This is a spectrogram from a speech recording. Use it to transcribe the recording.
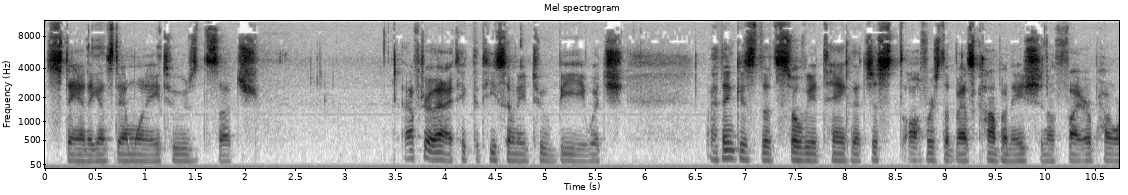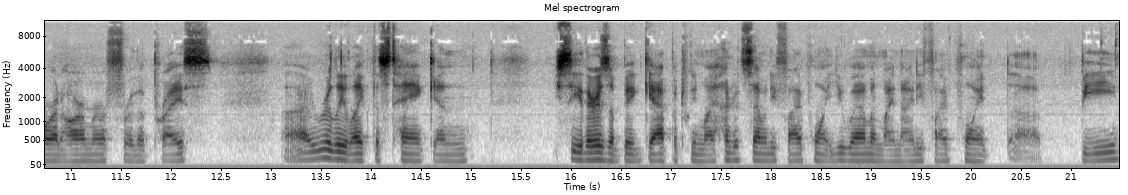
stand against M1A2s and such. After that, I take the T72B, which I think is the Soviet tank that just offers the best combination of firepower and armor for the price. Uh, I really like this tank, and you see there is a big gap between my 175 point UM and my 95 point uh, B.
